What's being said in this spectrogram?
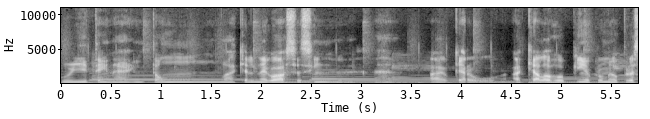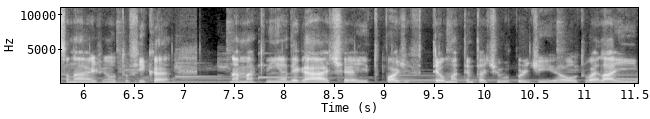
o item, né? Então, aquele negócio assim, é, ah, eu quero aquela roupinha pro meu personagem, ou tu fica na maquininha de gacha e tu pode ter uma tentativa por dia, ou tu vai lá e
